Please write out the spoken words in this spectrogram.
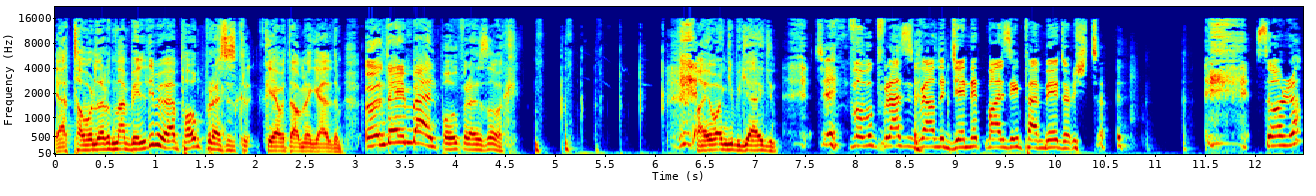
Ya tavırlarından belli değil mi? Ben Pamuk Prenses kı- kıyafet almaya geldim. Öndeyim ben. Pamuk Prenses'e bak. Hayvan gibi gergin. Şey, Pamuk Prenses bir anda cennet mahallesi pembeye dönüştü. Sonra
